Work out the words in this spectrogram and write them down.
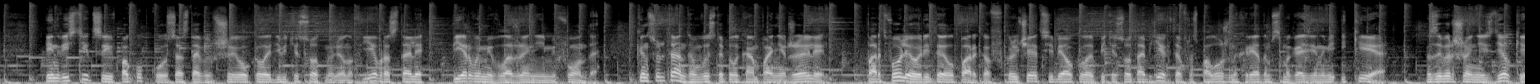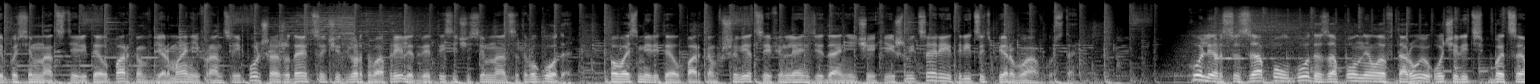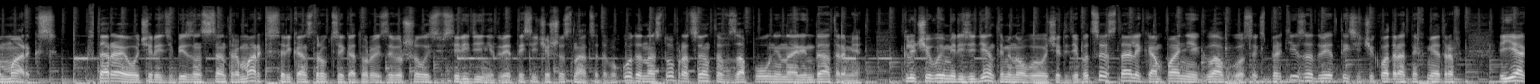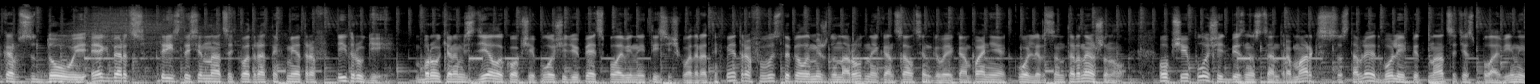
Инвестиции в покупку, составившие около 900 миллионов евро, стали первыми вложениями фонда. Консультантом выступила компания GLL. Портфолио ритейл-парков включает в себя около 500 объектов, расположенных рядом с магазинами IKEA. Завершение сделки по 17 ритейл-паркам в Германии, Франции и Польше ожидается 4 апреля 2017 года, по 8 ритейл-паркам в Швеции, Финляндии, Дании, Чехии и Швейцарии 31 августа. Коллерс за полгода заполнила вторую очередь BC Marks. Вторая очередь бизнес-центра «Маркс», реконструкция которой завершилась в середине 2016 года, на 100% заполнена арендаторами. Ключевыми резидентами новой очереди БЦ стали компании «Главгосэкспертиза» 2000 квадратных метров, «Якобс Доуи Эгбертс» 317 квадратных метров и другие. Брокером сделок общей площадью 5500 квадратных метров выступила международная консалтинговая компания Colliers International. Общая площадь бизнес-центра «Маркс» составляет более 15,5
